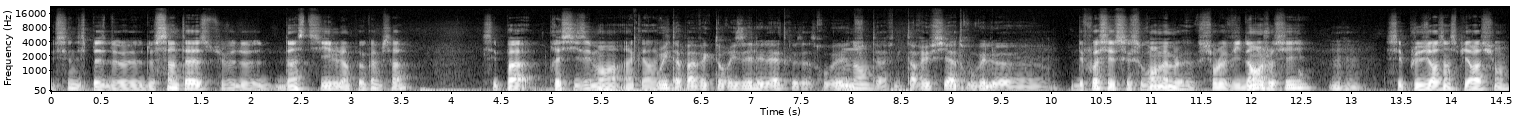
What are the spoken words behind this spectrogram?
Et c'est une espèce de, de synthèse, tu veux, d'un style un peu comme ça. C'est pas précisément un caractère. Oui, t'as pas vectorisé les lettres que t'as trouvées, Non. tu as, réussi à trouver le... Des fois, c'est, souvent même sur le vidange aussi. Mhm. c'est plusieurs inspirations.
